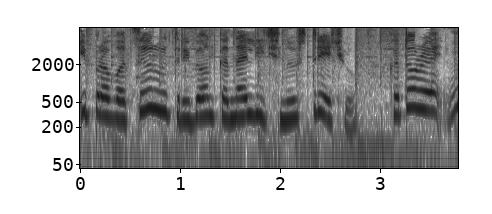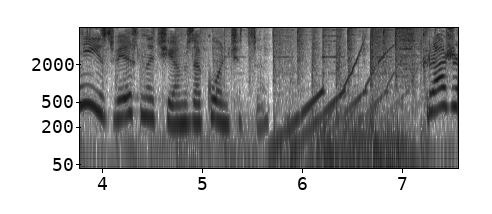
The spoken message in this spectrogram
и провоцирует ребенка на личную встречу, которая неизвестно чем закончится. Кража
